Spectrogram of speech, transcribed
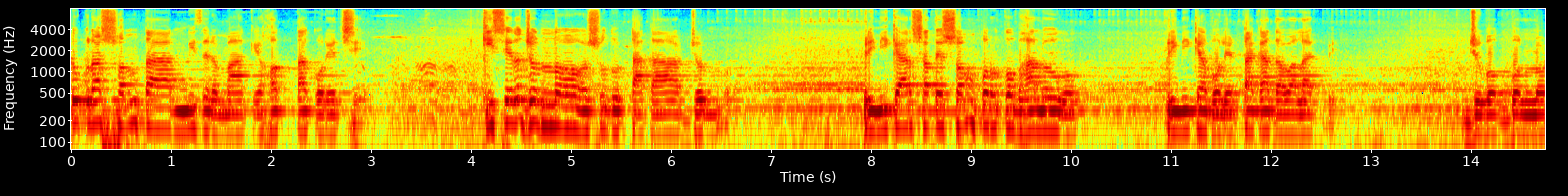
টুকরা সন্তান নিজের মাকে হত্যা করেছে। কিসের জন্য? শুধু টাকার জন্য। প্রেমিকার সাথে সম্পর্ক ভালো। প্রেমিকা বলে টাকা দেওয়া লাগবে। যুবক বলল,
